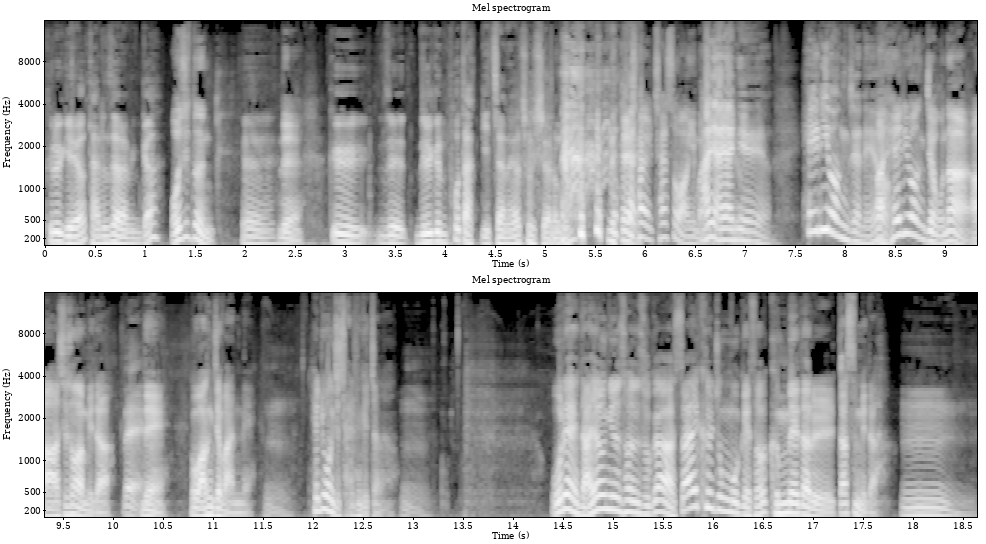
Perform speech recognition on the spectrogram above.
그러게요. 다른 사람인가? 어쨌든 예. 네. 그 이제 늙은 포닥 있잖아요, 청취자 여러분. 찰, 찰스 왕이 아니, 만들었죠. 아니, 아니, 아니. 해리 왕자네요. 아, 해리 왕자구나. 아, 죄송합니다. 네. 네. 왕자 맞네. 음. 해리 왕자 잘생겼잖아. 음. 올해 나영윤 선수가 사이클 종목에서 금메달을 땄습니다. 음.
